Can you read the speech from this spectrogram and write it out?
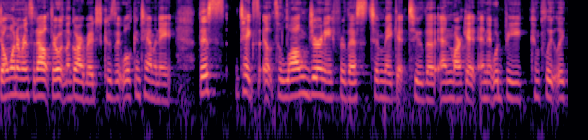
don't want to rinse it out, throw it in the garbage because it will contaminate. This takes it's a long journey for this to make it to the end market, and it would be completely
